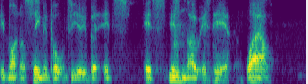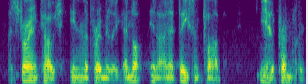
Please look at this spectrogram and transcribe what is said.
it might not seem important to you, but it's it's it's mm. noticed here. Wow, Australian coach in the Premier League and not you know in a decent club yeah. in the Premier League.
